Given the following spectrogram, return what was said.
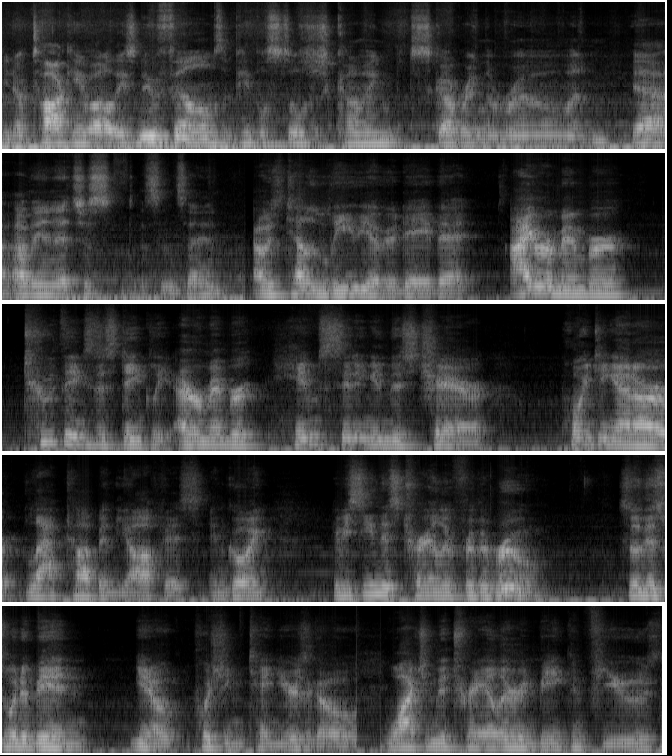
You know, talking about all these new films and people still just coming, discovering the room, and yeah, I mean, it's just it's insane. I was telling Lee the other day that I remember two things distinctly. I remember him sitting in this chair, pointing at our laptop in the office, and going, Have you seen this trailer for The Room? So this would have been, you know, pushing 10 years ago, watching the trailer and being confused.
